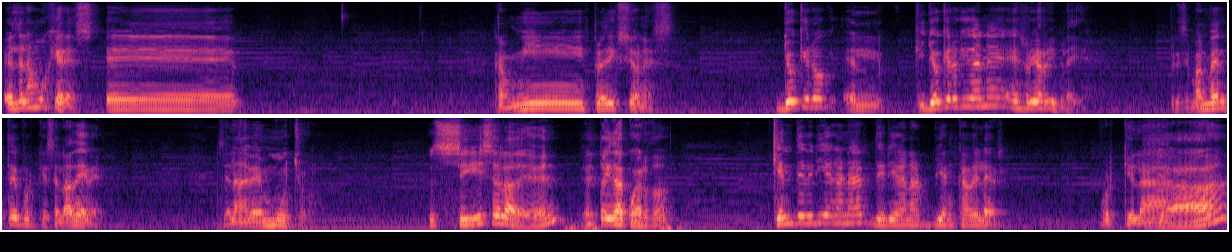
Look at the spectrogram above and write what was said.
El de las mujeres. Eh, mis predicciones. Yo quiero el que yo quiero que gane es Rhea Ripley. Principalmente porque se la deben. Se la deben mucho. Sí, se la deben. Estoy de acuerdo. ¿Quién debería ganar? Debería ganar Bianca Belair. Porque la. ¿Ya?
